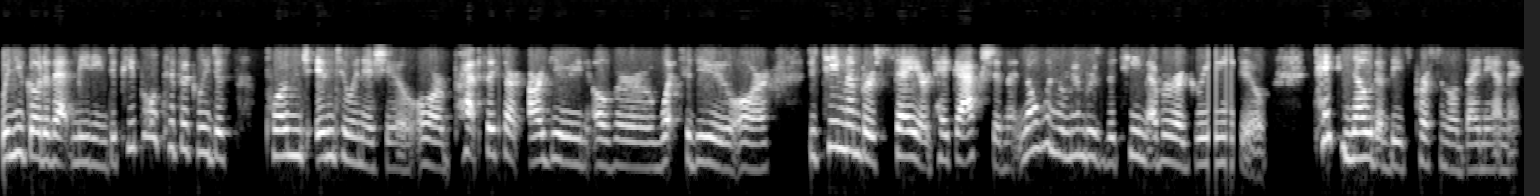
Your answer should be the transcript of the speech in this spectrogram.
When you go to that meeting, do people typically just plunge into an issue, or perhaps they start arguing over what to do, or do team members say or take action that no one remembers the team ever agreeing to? Take note of these personal dynamics.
